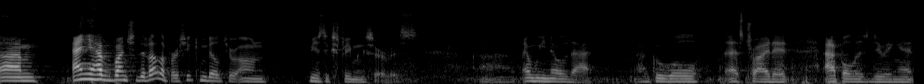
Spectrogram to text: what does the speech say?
um, and you have a bunch of developers, you can build your own music streaming service. Uh, and we know that. Uh, Google has tried it. Apple is doing it.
